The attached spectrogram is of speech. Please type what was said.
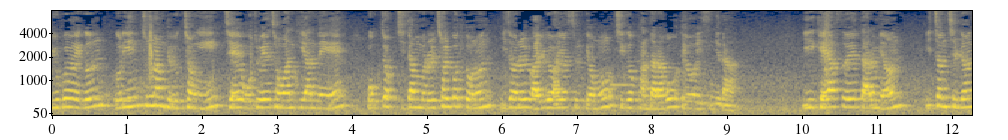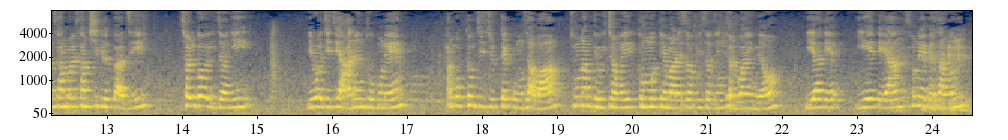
유보액은 을인 충남교육청이 제5조에 정한 기한 내에 목적 지작물을 철거 또는 이전을 완료하였을 경우 지급한다라고 되어 있습니다. 이 계약서에 따르면 2007년 3월 30일까지 철거 이전이 이루어지지 않은 부분에 한국토지주택공사와 충남교육청의 근무 태만에서 빚어진 결과이며 이에, 대, 이에 대한 손해배상은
